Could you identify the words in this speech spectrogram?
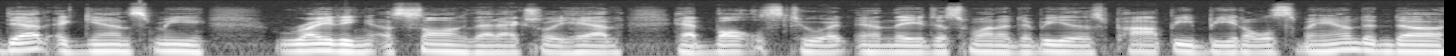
dead against me writing a song that actually had had balls to it. And they just wanted to be this poppy beatles band. And uh,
